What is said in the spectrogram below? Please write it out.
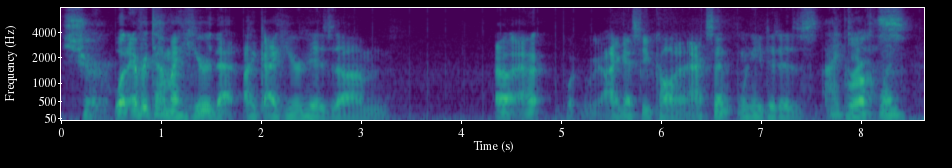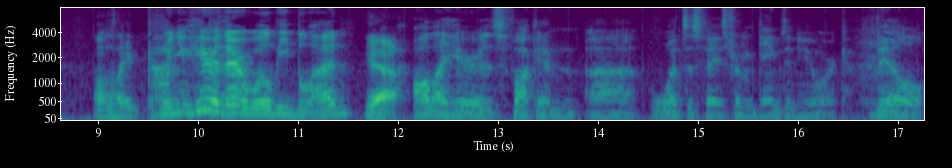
sure. Well, every time I hear that, like I hear his, um, I, don't, I, I guess you'd call it an accent when he did his I Brooklyn. guess. I was like, God. When you hear damn. There Will Be Blood, Yeah. all I hear is fucking uh, what's his face from Gangs of New York, Bill.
